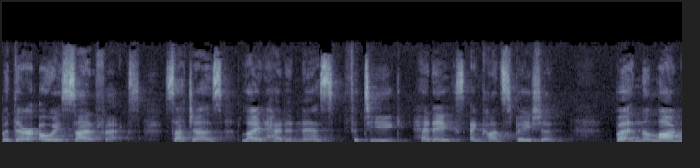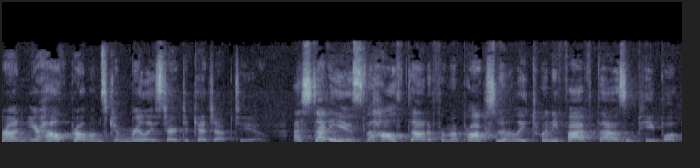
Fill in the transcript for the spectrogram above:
but there are always side effects, such as lightheadedness, fatigue, headaches, and constipation. But in the long run, your health problems can really start to catch up to you. A study used the health data from approximately 25,000 people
